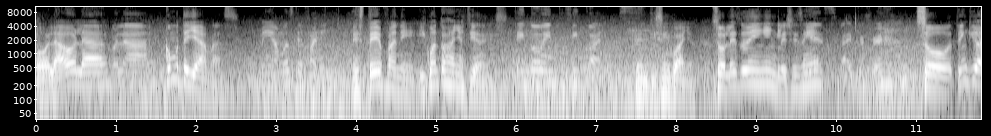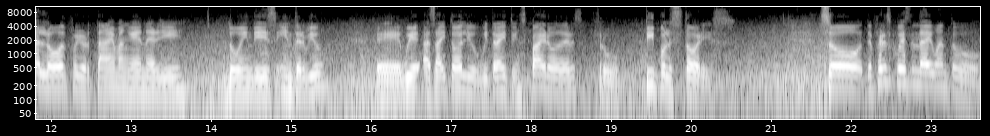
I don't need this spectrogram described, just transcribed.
Hola, hola. Hola, ¿Cómo te llamas? me llamo Stephanie. Stephanie. ¿Y cuántos años tienes? Tengo 25 años. 25 años. So let's do it in English, isn't Yes, it? I prefer. So thank you a lot for your time and energy doing this interview. Uh, we, as I told you, we try to inspire others through people's stories. So the first question that I want to,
